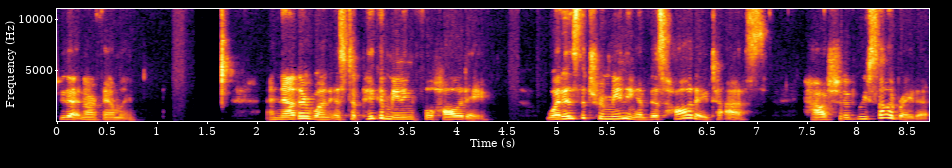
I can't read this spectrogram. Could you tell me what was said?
do that in our family. Another one is to pick a meaningful holiday. What is the true meaning of this holiday to us? How should we celebrate it?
